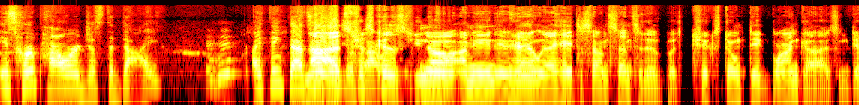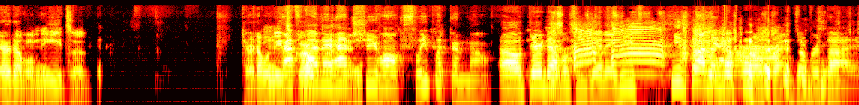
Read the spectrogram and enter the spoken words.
is her power just to die? Mhm. I think that's Nah, it's just because you know. I mean, inherently, I hate to sound sensitive, but chicks don't dig blind guys, and Daredevil needs a Daredevil needs That's a why they had man. She-Hulk sleep with them, though. Oh, Daredevil can get it. He's he's gotten Yeah. enough girlfriends over time.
